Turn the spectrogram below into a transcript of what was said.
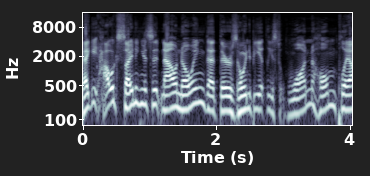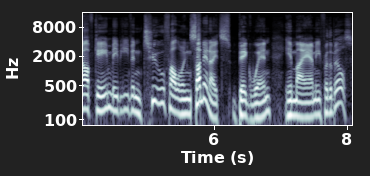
Peggy, how exciting is it now knowing that there's going to be at least one home playoff game, maybe even two, following Sunday night's big win in Miami for the Bills?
